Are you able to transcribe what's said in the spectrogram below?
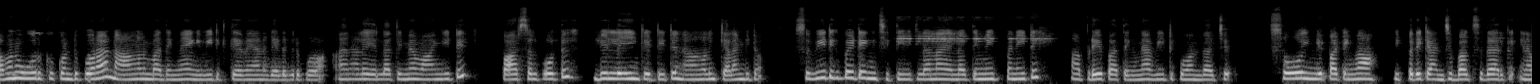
அவனும் ஊருக்கு கொண்டு போகிறான் நாங்களும் பார்த்தீங்கன்னா எங்கள் வீட்டுக்கு தேவையானது எடுத்துகிட்டு போகிறோம் அதனால எல்லாத்தையுமே வாங்கிட்டு பார்சல் போட்டு பில்லையும் கட்டிட்டு நாங்களும் கிளம்பிட்டோம். ஸோ வீட்டுக்கு போயிட்டு எங்கள் சித்தி வீட்டிலலாம் எல்லாத்தையும் மீட் பண்ணிட்டு அப்படியே பார்த்தீங்கன்னா வீட்டுக்கு வந்தாச்சு. ஸோ இங்கே பார்த்தீங்கன்னா இப்போதைக்கு அஞ்சு பாக்ஸ் தான் இருக்கு. ஏன்னா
